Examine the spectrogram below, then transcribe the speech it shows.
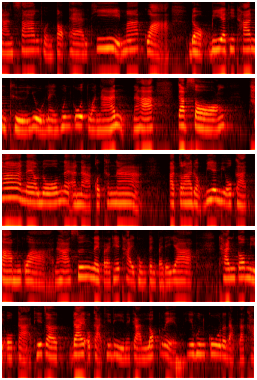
การสร้างผลตอบแทนที่มากกว่าดอกเบี้ยที่ท่านถืออยู่ในหุ้นกู้ตัวนั้นนะคะกับ 2. ถ้าแนวโน้มในอนาคตข้างหน้า อัตราดอกเบี้ยมีโอกาสต่ำกว่านะคะซึ่งในประเทศไทยคงเป็นไปได้ยาก ท่านก็มีโอกาสที่จะได้โอกาสที่ดีในการล็อกเรทที่หุ้นกู้ระดับราคา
